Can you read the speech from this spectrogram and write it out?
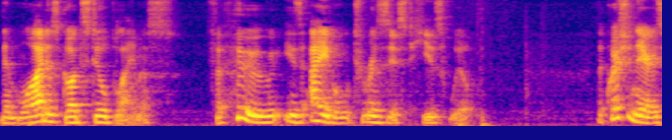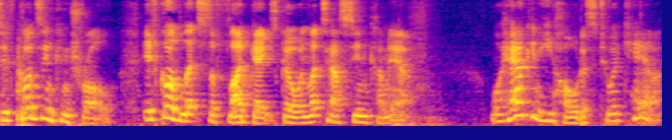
then why does God still blame us? For who is able to resist his will? The question there is if God's in control, if God lets the floodgates go and lets our sin come out, well, how can he hold us to account?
